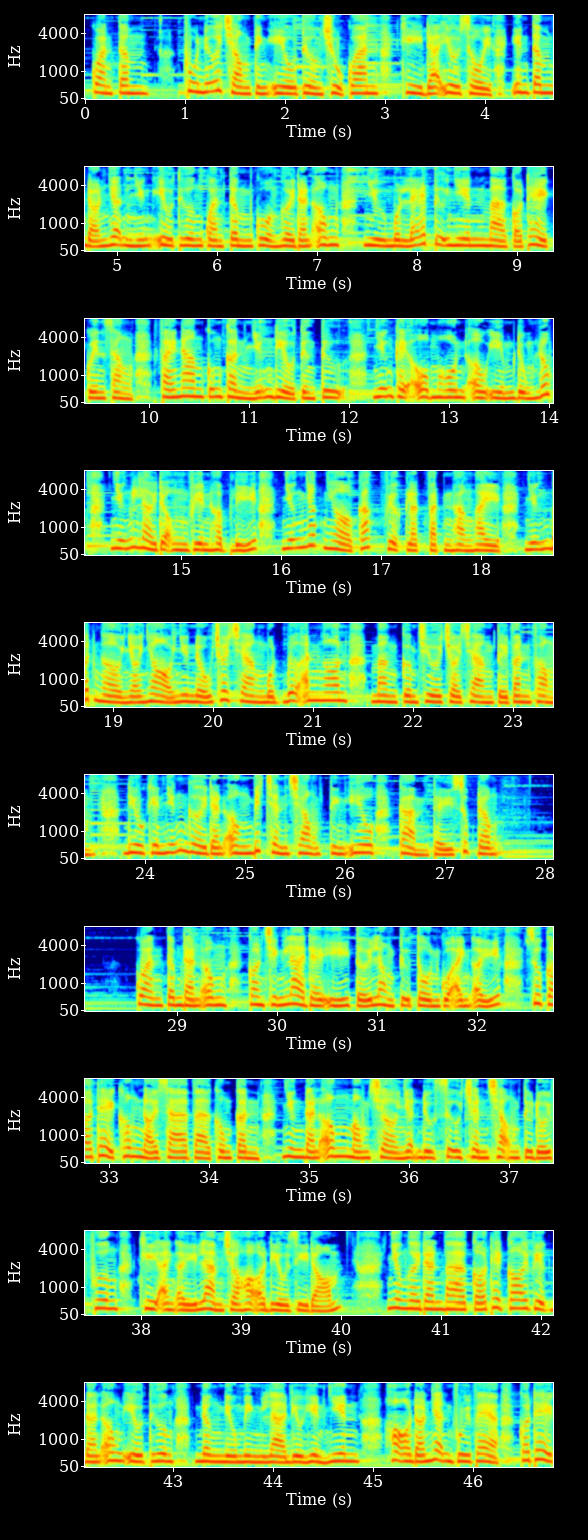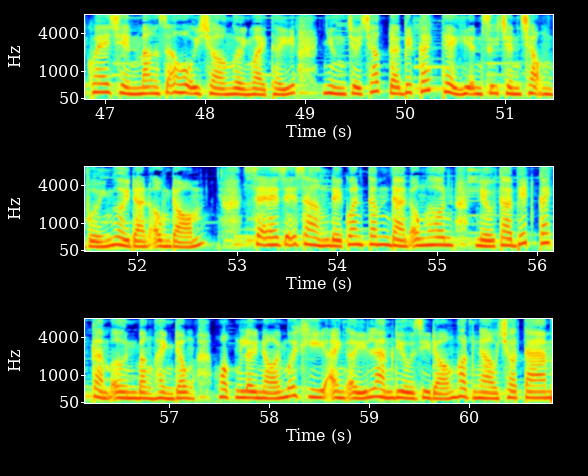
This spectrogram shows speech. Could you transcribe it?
Quan tâm Phụ nữ trong tình yêu thường chủ quan, khi đã yêu rồi, yên tâm đón nhận những yêu thương quan tâm của người đàn ông như một lẽ tự nhiên mà có thể quên rằng phái nam cũng cần những điều tương tự, những cái ôm hôn âu yếm đúng lúc, những lời động viên hợp lý, những nhắc nhở các việc lặt vặt hàng ngày, những bất ngờ nhỏ nhỏ như nấu cho chàng một bữa ăn ngon, mang cơm trưa cho chàng tới văn phòng, điều khiến những người đàn ông biết trân trọng tình yêu cảm thấy xúc động. Quan tâm đàn ông còn chính là để ý tới lòng tự tôn của anh ấy, dù có thể không nói ra và không cần, nhưng đàn ông mong chờ nhận được sự trân trọng từ đối phương khi anh ấy làm cho họ điều gì đó. Nhiều người đàn bà có thể coi việc đàn ông yêu thương, nâng niu mình là điều hiển nhiên. Họ đón nhận vui vẻ, có thể khoe trên mạng xã hội cho người ngoài thấy, nhưng chưa chắc đã biết cách thể hiện sự trân trọng với người đàn ông đó. Sẽ dễ dàng để quan tâm đàn ông hơn nếu ta biết cách cảm ơn bằng hành động hoặc lời nói mỗi khi anh ấy làm điều gì đó ngọt ngào cho ta.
